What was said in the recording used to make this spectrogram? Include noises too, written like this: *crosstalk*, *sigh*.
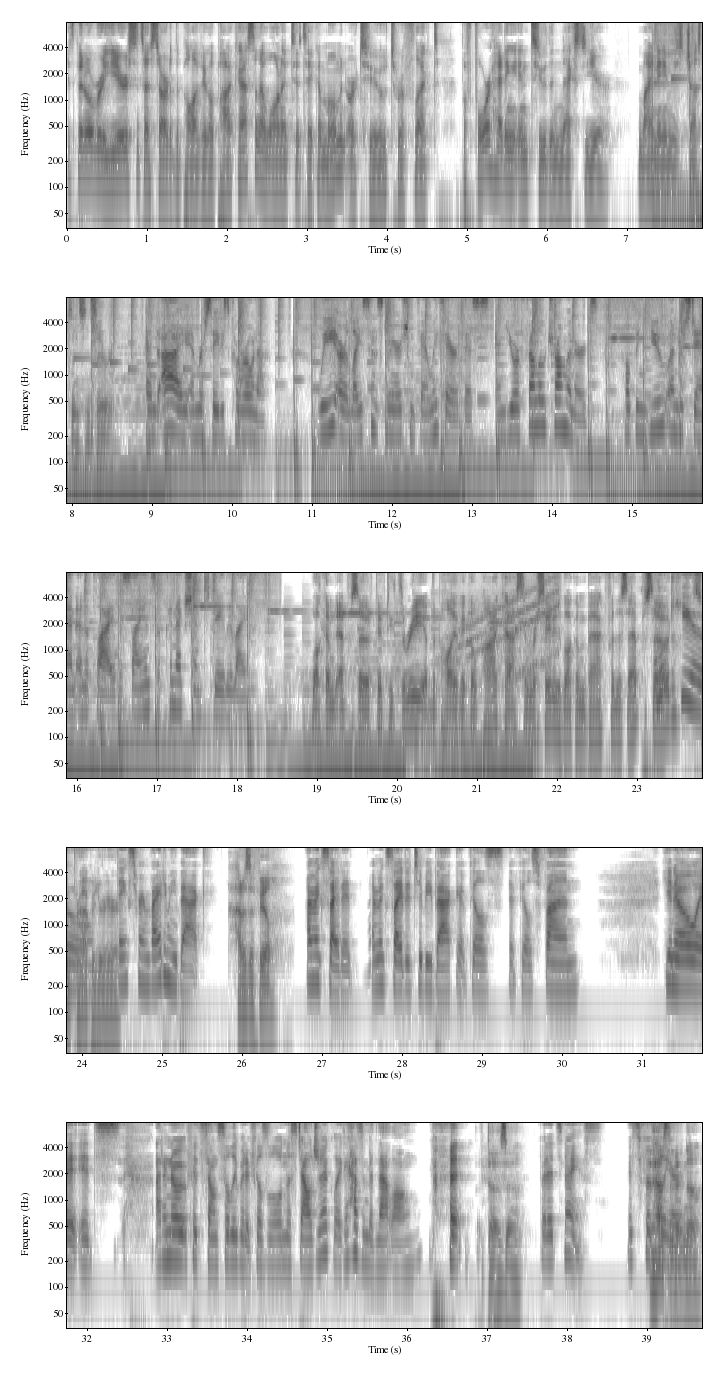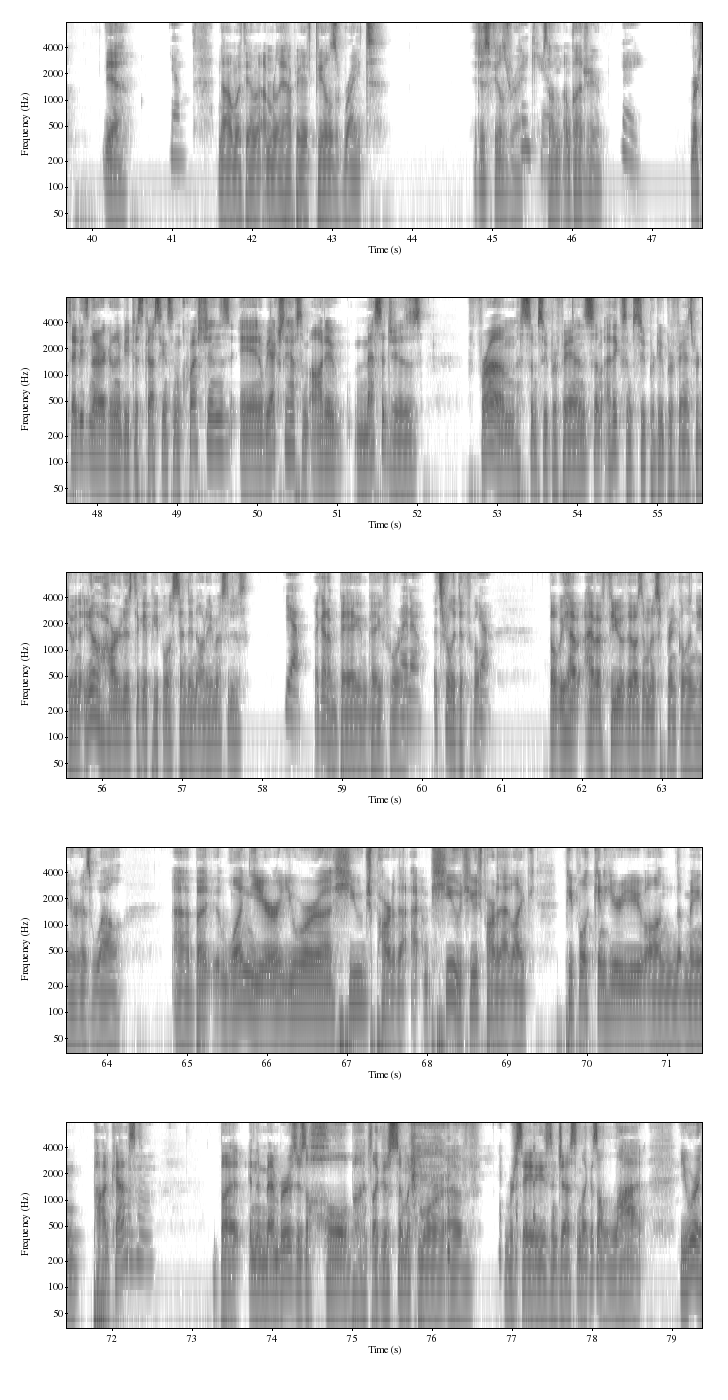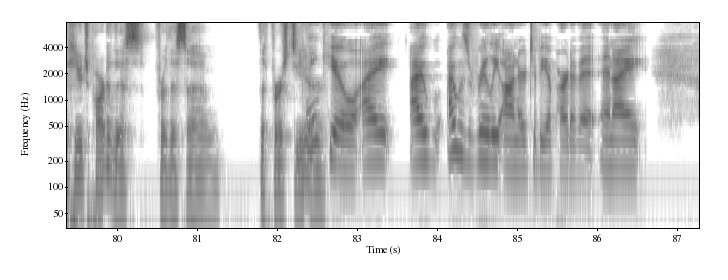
It's been over a year since I started the Polyvagal podcast, and I wanted to take a moment or two to reflect before heading into the next year. My name is Justin Sunseri. And I am Mercedes Corona. We are licensed marriage and family therapists and your fellow trauma nerds, helping you understand and apply the science of connection to daily life. Welcome to episode 53 of the Polyvagal podcast. And Mercedes, welcome back for this episode. Thank you. Super happy you're here. Thanks for inviting me back. How does it feel? I'm excited. I'm excited to be back. It feels it feels fun. You know, it, it's I don't know if it sounds silly, but it feels a little nostalgic. Like it hasn't been that long, *laughs* but It does, uh, but it's nice. It's familiar. it hasn't been, no. Yeah. Yeah. No, I'm with you. I'm, I'm really happy. It feels right. It just feels right. Thank you. So I'm, I'm glad you're here. Yay. Mercedes and I are going to be discussing some questions, and we actually have some audio messages from some super fans. Some, I think some super duper fans for doing that. You know how hard it is to get people to send in audio messages? Yeah. I got to beg and beg for it. I know. It's really difficult. Yeah. But we have I have a few of those I'm going to sprinkle in here as well. Uh, but one year you were a huge part of that. A huge, huge part of that. Like people can hear you on the main podcast, Mm-hmm. but in the members, there's a whole bunch. Like there's so much more of *laughs* Mercedes and Justin. Like there's a lot. You were a huge part of this for this um the first year. Thank you. I I I was really honored to be a part of it, and I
